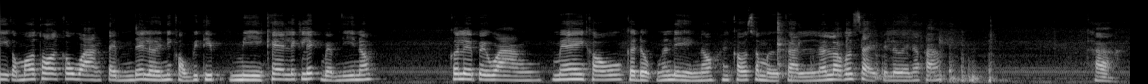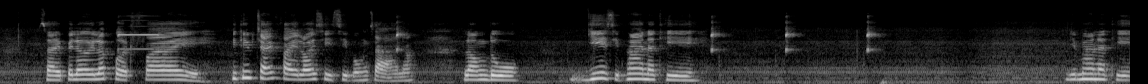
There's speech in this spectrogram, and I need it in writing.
ดีกับหม้อทอดก็วางเต็มได้เลยนี่ของพี่ทิพย์มีแค่เล็ก ๆ แบบนี้เนาะ ก็เลยไปวางไม่ให้เขากระดกนั่นเองเนาะให้เขาเสมอกันแล้วเราก็ใส่ไปเลยนะคะ ค่ะ ใส่ไปเลยแล้วเปิดไฟพี่ทิพย์ใช้ไฟ 140 องศาเนาะลองดู 25 นาที25นาที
